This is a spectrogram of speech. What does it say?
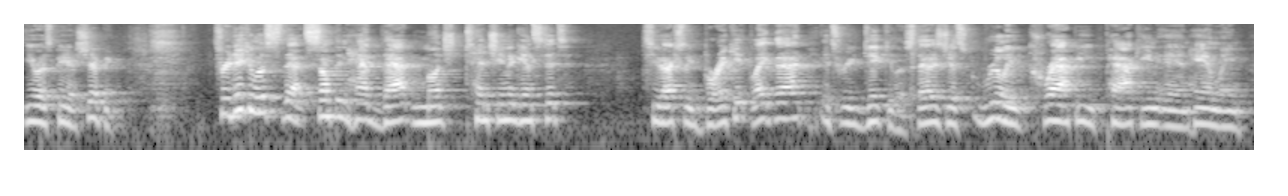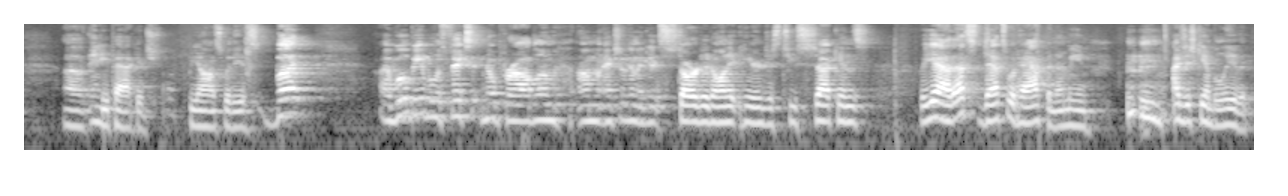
USPS shipping. It's ridiculous that something had that much tension against it to actually break it like that, it's ridiculous. That is just really crappy packing and handling of any package, to be honest with you. But I will be able to fix it, no problem. I'm actually gonna get started on it here in just two seconds. But yeah, that's that's what happened. I mean, I just can't believe it.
